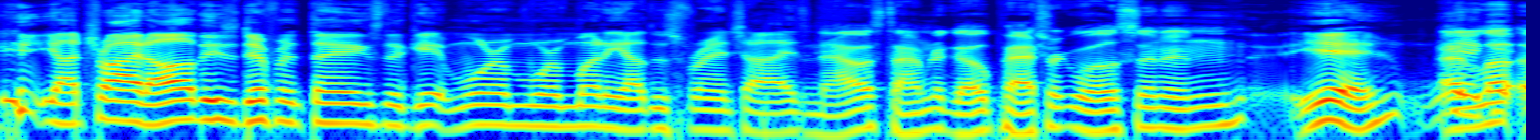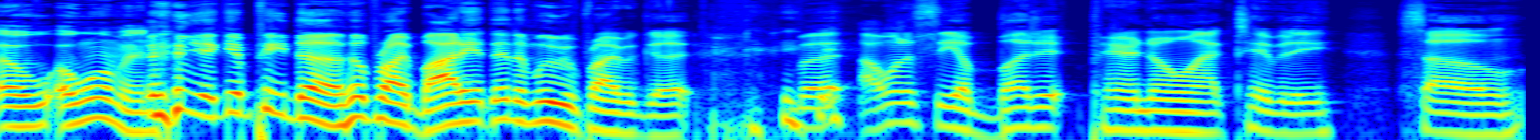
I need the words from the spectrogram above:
y'all tried all these different things to get more and more money out of this franchise. now it's time to go Patrick Wilson and Yeah, yeah, a, a woman. yeah, get P Dub. He'll probably body it. Then the movie will probably be good. But I want to see a budget paranormal activity. So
